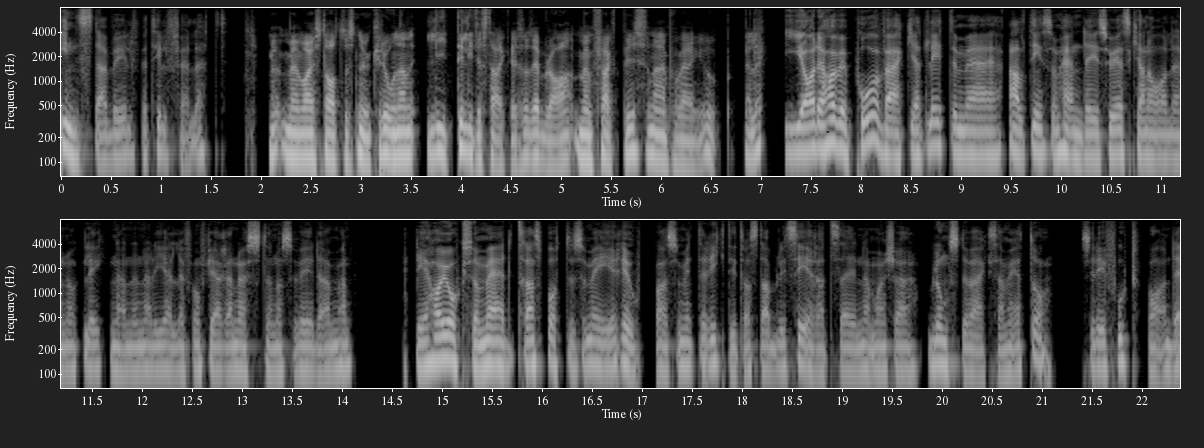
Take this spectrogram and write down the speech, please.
instabil för tillfället. Men, men vad är status nu? Kronan lite, lite starkare, så det är bra, men fraktpriserna är på väg upp, eller? Ja, det har väl påverkat lite med allting som händer i Suezkanalen och liknande när det gäller från Fjärran Östern och så vidare. Men det har ju också med transporter som är i Europa som inte riktigt har stabiliserat sig när man kör blomsterverksamhet då. Så det är fortfarande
